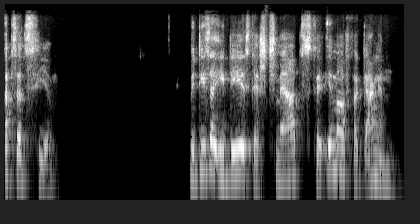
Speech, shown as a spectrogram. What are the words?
Absatz 4. Mit dieser Idee ist der Schmerz für immer vergangen.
